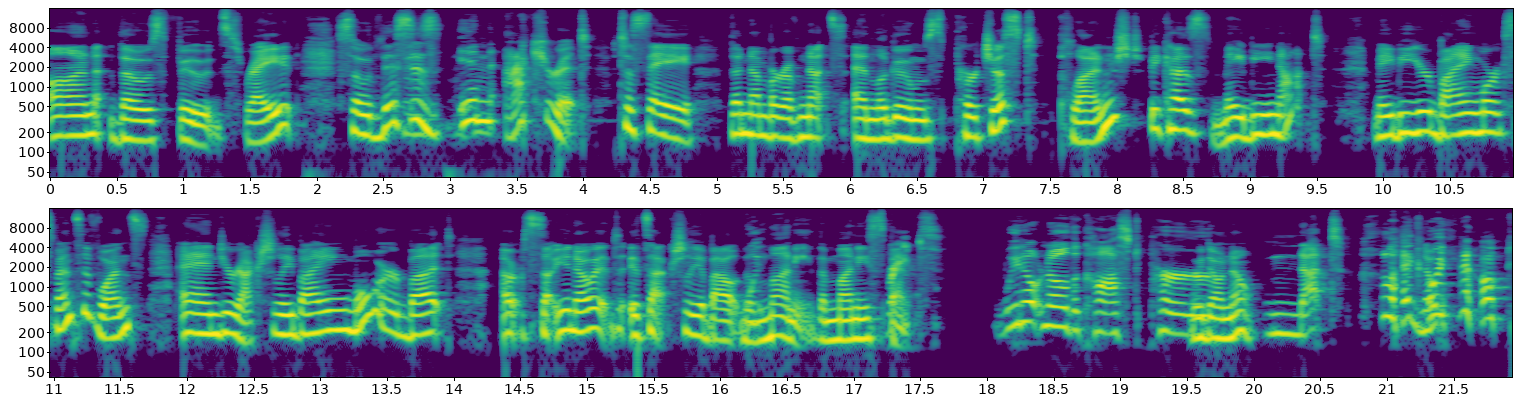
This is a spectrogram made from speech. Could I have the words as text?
on those foods, right? So this is mm-hmm. inaccurate to say the number of nuts and legumes purchased plunged because maybe not. Maybe you're buying more expensive ones and you're actually buying more, but uh, so, you know, it, it's actually about the money, the money spent. Right we don't know the cost per we don't know. nut. Like nope. we don't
